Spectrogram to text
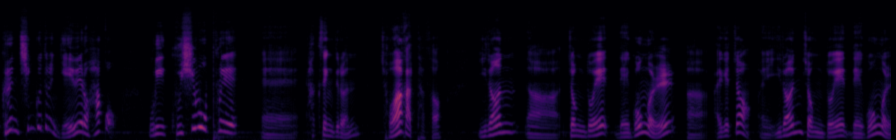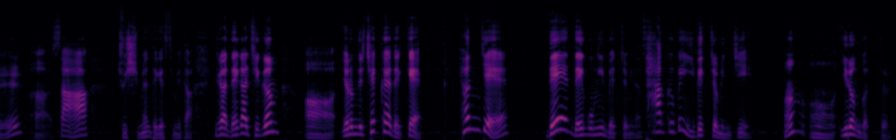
그런 친구들은 예외로 하고 우리 95%의 에, 학생들은 저와 같아서 이런 어, 정도의 내공을 어, 알겠죠? 예, 이런 정도의 내공을 어, 쌓아 주시면 되겠습니다. 그러니까 내가 지금 어, 여러분들이 체크해야 될 게 현재 내 내공이 몇 점이냐 4급에 200점인지 어? 어, 이런 것들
